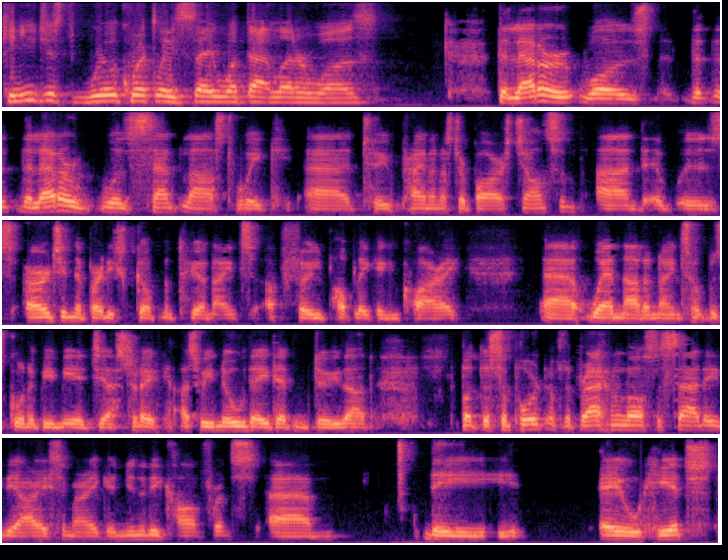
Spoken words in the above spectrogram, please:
Can you just real quickly say what that letter was? The letter was the, the, letter was sent last week uh, to Prime Minister Boris Johnson, and it was urging the British government to announce a full public inquiry uh, when that announcement was going to be made yesterday. As we know, they didn't do that. But the support of the Brehon Law Society, the Irish American Unity Conference, um, the AOH,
